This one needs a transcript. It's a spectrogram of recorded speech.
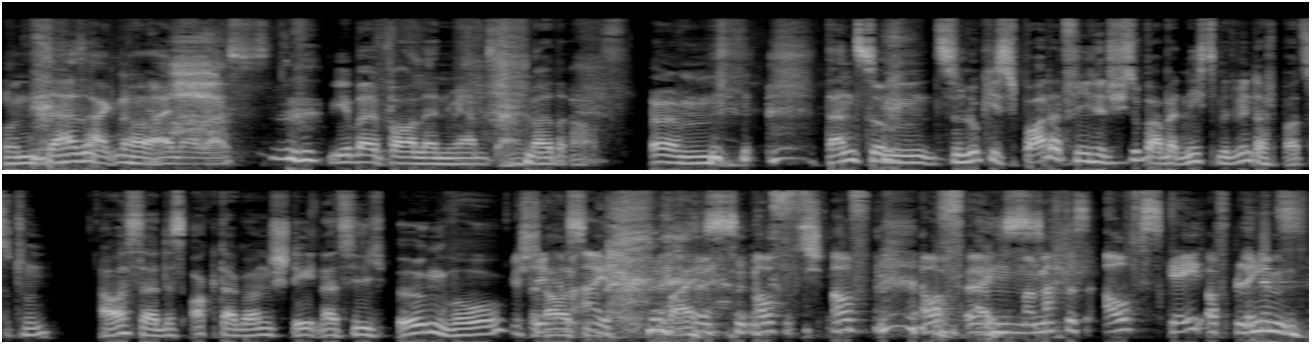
Und da sagt noch einer was. Wir bei Borland, wir haben es einfach drauf. Ähm, dann zum, zu Lukis Sportart finde ich natürlich super, aber hat nichts mit Wintersport zu tun. Außer das Oktagon steht natürlich irgendwo Steht draußen. im Eis. Im Eis. auf, auf, auf, Auf ähm, Eis. man macht es auf Skate, auf In einem- Blades.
